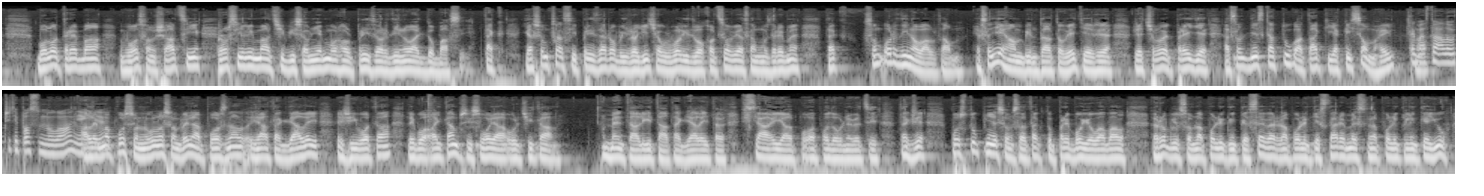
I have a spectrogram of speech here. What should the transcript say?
Bolo treba, bol som v Šaci, prosili ma, či by som nemohol prísť ordinovať do basy tak ja som chcel si prísť zarobiť. Rodičia už boli dôchodcovia samozrejme, tak som ordinoval tam. Ja sa nehambím táto, viete, že, že človek prejde. Ja som dneska tu a taký, aký som, hej. Tak no. vás to ale určite posunulo niekde. Ale ma posunulo, som veľa poznal ja tak ďalej života, lebo aj tam si svoja určitá mentalita a tak ďalej, to vzťahy a, a podobné veci. Takže postupne som sa takto prebojoval. Robil som na poliklinike Sever, na poliklinike Staré mesto, na poliklinike Juh.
